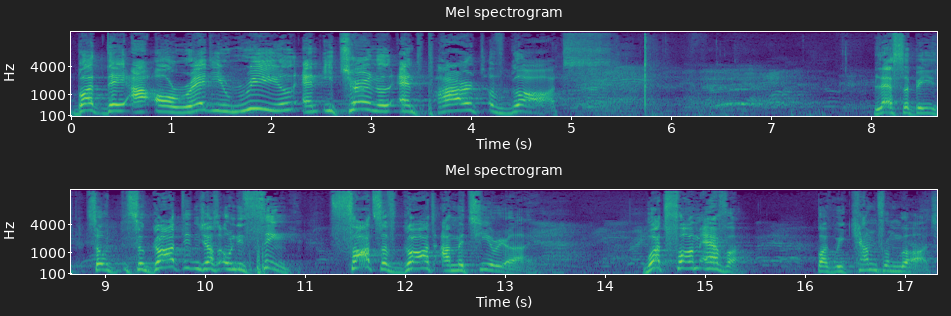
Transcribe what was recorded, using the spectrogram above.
but they are already real and eternal and part of God. Blessed be. So, so God didn't just only think, thoughts of God are material. What form ever. But we come from God.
